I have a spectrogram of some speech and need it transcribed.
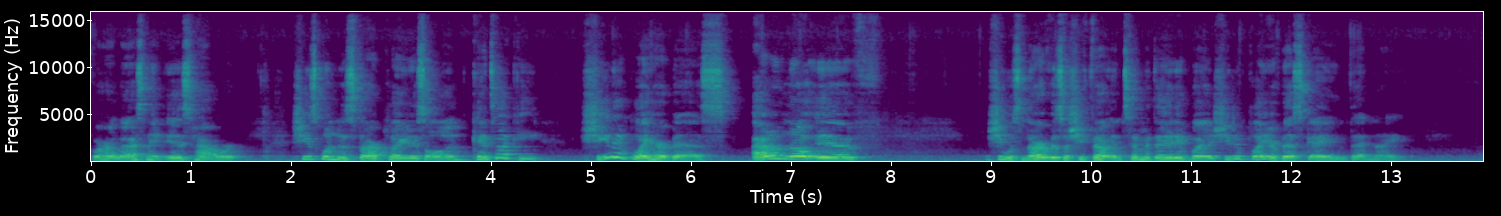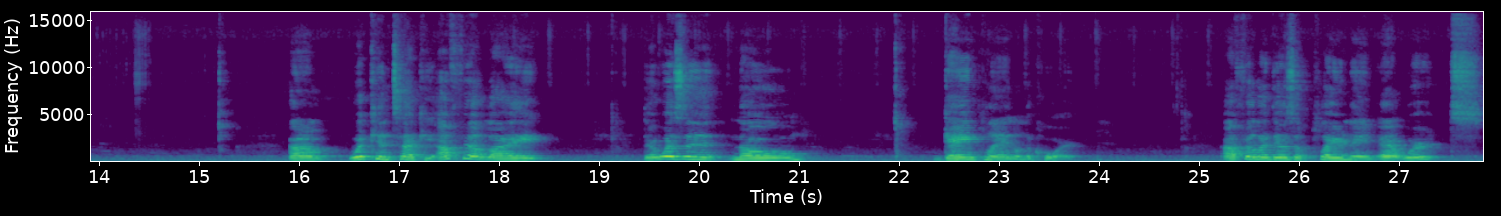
but her last name is Howard. She's one of the star players on Kentucky. She didn't play her best. I don't know if she was nervous or she felt intimidated, but she didn't play her best game that night. Um, with Kentucky, I felt like there wasn't no game plan on the court. I feel like there's a player named Edwards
